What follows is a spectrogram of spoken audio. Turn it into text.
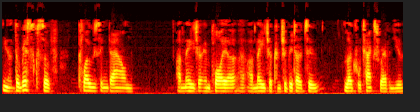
You know, the risks of closing down a major employer, a major contributor to local tax revenue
